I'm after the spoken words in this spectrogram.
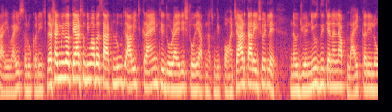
કાર્યવાહી શરૂ કરી છે. દર્શક મિત્રો, ત્યાર સુધીમાં બસ આટલું જ. આવી જ ક્રાઇમથી જોડાયેલી સ્ટોરી આપના સુધી પહોંચાડતા રહીશું એટલે નવજીવન ન્યૂઝની ચેનલને આપ લાઇક કરી લો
